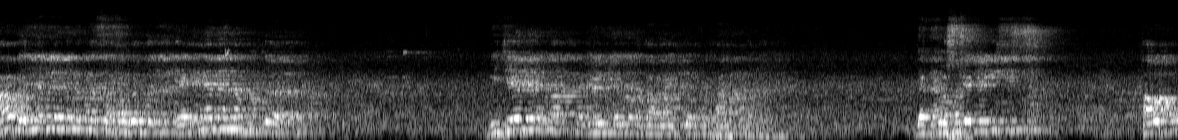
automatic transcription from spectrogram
ആ വെല്ലുവിളി നിറഞ്ഞ സമൂഹത്തിൽ എങ്ങനെ നമുക്ക് വിജയം നേടാൻ കഴിയും എന്നുള്ളതാണ് ഏറ്റവും പ്രധാനപ്പെട്ടത്. The question is how to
